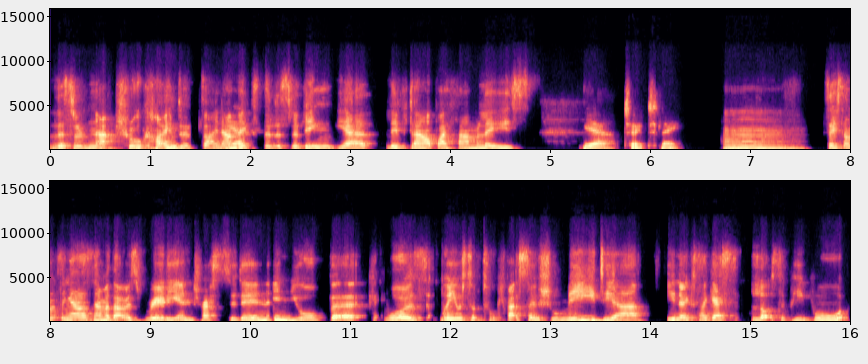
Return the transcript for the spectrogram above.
the sort of natural kind of dynamics yeah. that are sort of being, yeah, lived out by families. Yeah, totally. Mm. So something else, Emma, that I was really interested in in mm. your book was when you were sort of talking about social media you know, because I guess lots of people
